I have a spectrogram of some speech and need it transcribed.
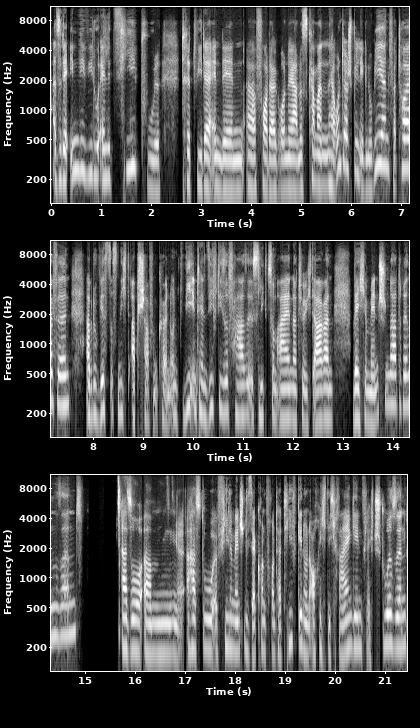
Also der individuelle Zielpool tritt wieder in den äh, Vordergrund. Ja, und das kann man herunterspielen, ignorieren, verteufeln, aber du wirst es nicht abschaffen können. Und wie intensiv diese Phase ist, liegt zum einen natürlich daran, welche Menschen da drin sind. Also ähm, hast du viele Menschen, die sehr konfrontativ gehen und auch richtig reingehen, vielleicht stur sind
